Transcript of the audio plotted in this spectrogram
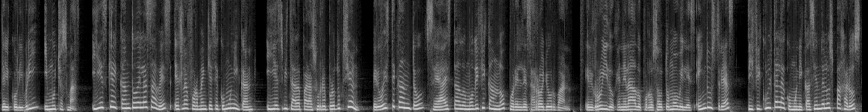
del colibrí y muchos más. Y es que el canto de las aves es la forma en que se comunican y es vital para su reproducción pero este canto se ha estado modificando por el desarrollo urbano. El ruido generado por los automóviles e industrias dificulta la comunicación de los pájaros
